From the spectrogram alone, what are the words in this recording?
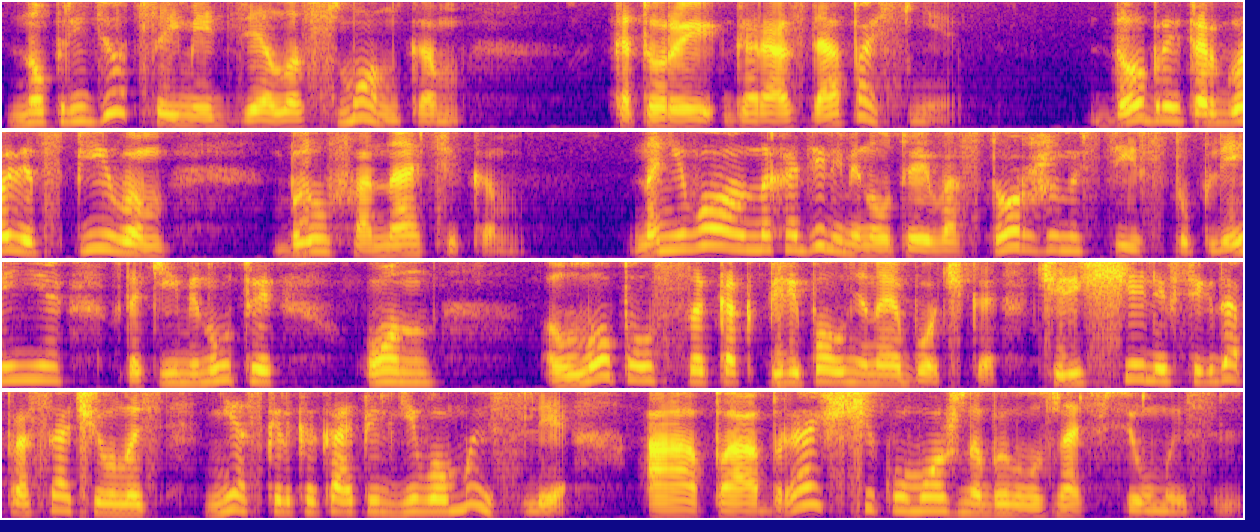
Но придется иметь дело с Монком, который гораздо опаснее. Добрый торговец пивом был фанатиком. На него находили минуты восторженности и иступления. В такие минуты он лопался, как переполненная бочка. Через щели всегда просачивалось несколько капель его мысли, а по образчику можно было узнать всю мысль.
